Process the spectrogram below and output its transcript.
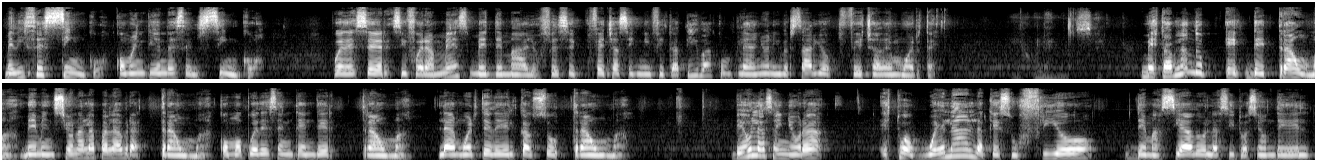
Me dice 5. ¿Cómo entiendes el 5? Puede ser si fuera mes, mes de mayo, fe- fecha significativa, cumpleaños, aniversario, fecha de muerte. Me está hablando eh, de trauma. Me menciona la palabra trauma. ¿Cómo puedes entender trauma? La muerte de él causó trauma. Veo la señora, ¿es tu abuela la que sufrió demasiado la situación de él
